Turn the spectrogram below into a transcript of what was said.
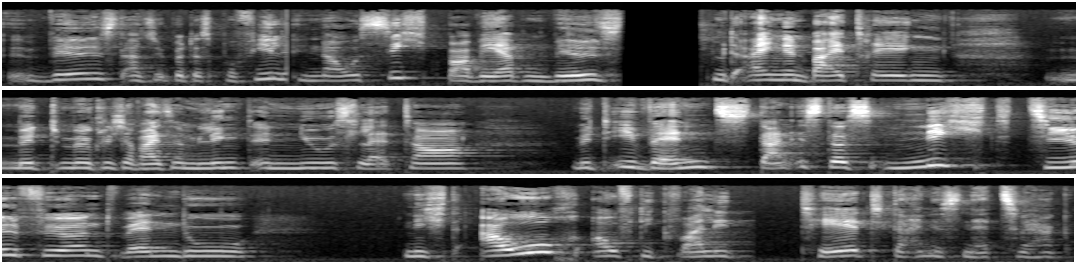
willst, also über das Profil hinaus sichtbar werden willst, mit eigenen Beiträgen, mit möglicherweise einem LinkedIn-Newsletter, mit Events, dann ist das nicht zielführend, wenn du nicht auch auf die Qualität deines Netzwerks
